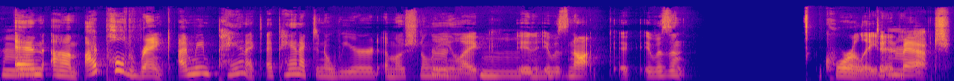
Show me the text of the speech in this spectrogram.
Hmm. And um, I pulled rank. I mean, panicked. I panicked in a weird, emotionally, hmm. like hmm. It, it, was not, it, it, wasn't correlated. Didn't match.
